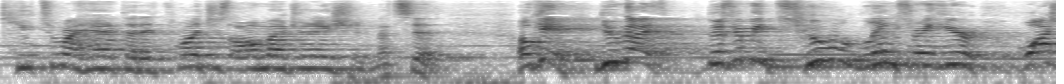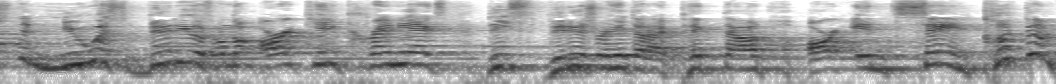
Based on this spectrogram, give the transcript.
keep to my head that it's probably just all imagination. That's it. Okay, you guys, there's gonna be two links right here. Watch the newest videos on the Arcade Craniacs. These videos right here that I picked out are insane. Click them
